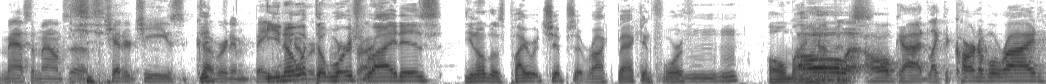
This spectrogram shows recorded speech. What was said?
mass amounts of cheddar cheese covered in bacon. You know what the worst fries. ride is? You know those pirate ships that rock back and forth? Mm-hmm. Oh my Oh, heavens! uh, oh God! Like the carnival ride.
